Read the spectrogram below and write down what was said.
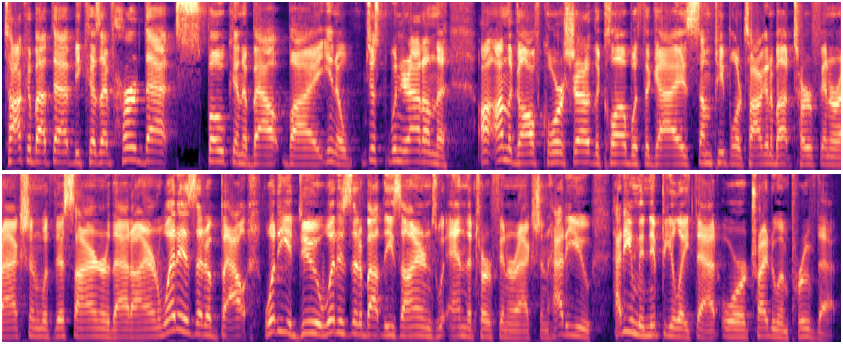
Talk about that because I've heard that spoken about by you know just when you're out on the on the golf course, you're out at the club with the guys. Some people are talking about turf interaction with this iron or that iron. What is it about? What do you do? What is it about these irons and the turf interaction? How do you how do you manipulate that or try to improve that?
